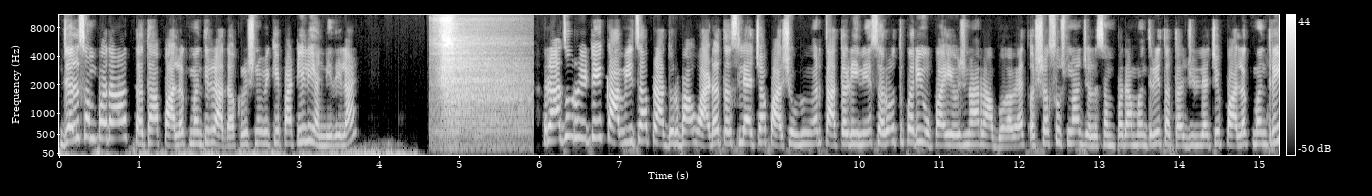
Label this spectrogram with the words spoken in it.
जलसंपदा तथा पालकमंत्री राधाकृष्ण विखे पाटील यांनी दिला राजूर येथे कावीचा प्रादुर्भाव वाढत असल्याच्या पार्श्वभूमीवर तातडीने सर्वतोपरी उपाययोजना राबवाव्यात अशा सूचना जलसंपदा मंत्री तथा जिल्ह्याचे पालकमंत्री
